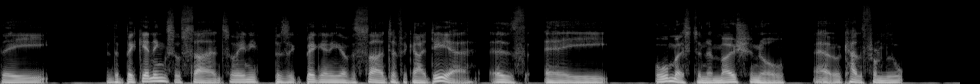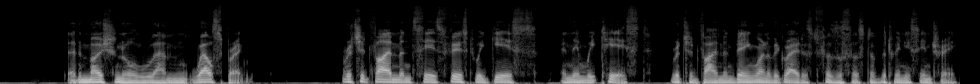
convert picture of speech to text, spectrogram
the the beginnings of science or any beginning of a scientific idea is a almost an emotional. Uh, it comes from the, an emotional um, wellspring. Richard Feynman says, first we guess and then we test. Richard Feynman being one of the greatest physicists of the 20th century.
